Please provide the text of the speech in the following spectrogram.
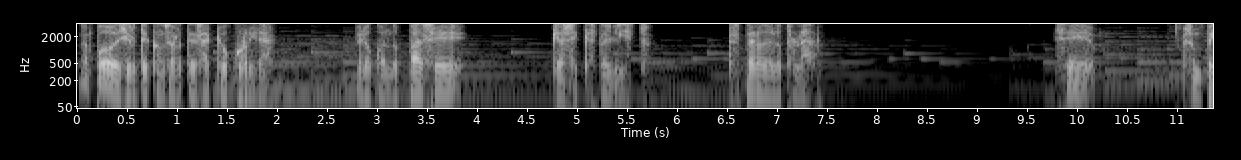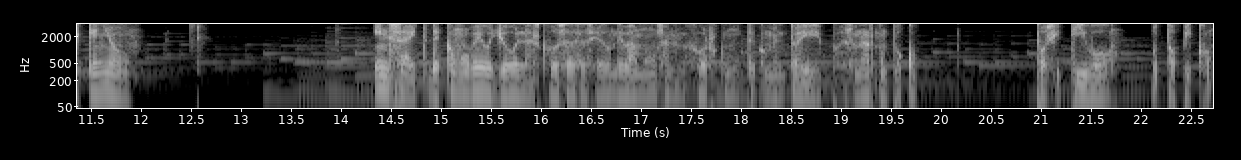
No puedo decirte con certeza qué ocurrirá, pero cuando pase, ya sé que estoy listo. Te espero del otro lado. Ese es un pequeño insight de cómo veo yo las cosas, hacia dónde vamos. A lo mejor, como te comento ahí, puede sonarte un poco positivo, utópico.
